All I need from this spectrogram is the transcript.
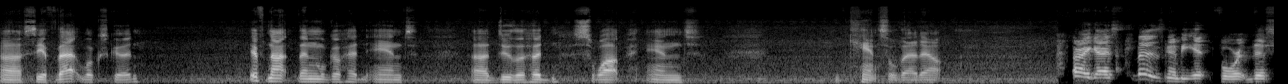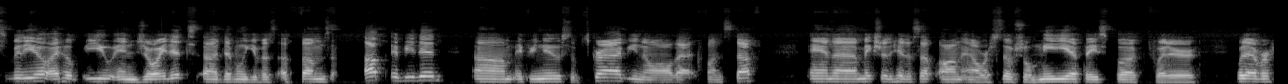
uh, see if that looks good. If not, then we'll go ahead and uh, do the hood swap and cancel that out. Alright guys, that is going to be it for this video. I hope you enjoyed it. Uh, definitely give us a thumbs up if you did. Um, if you're new, subscribe, you know, all that fun stuff. And uh, make sure to hit us up on our social media, Facebook, Twitter, whatever.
